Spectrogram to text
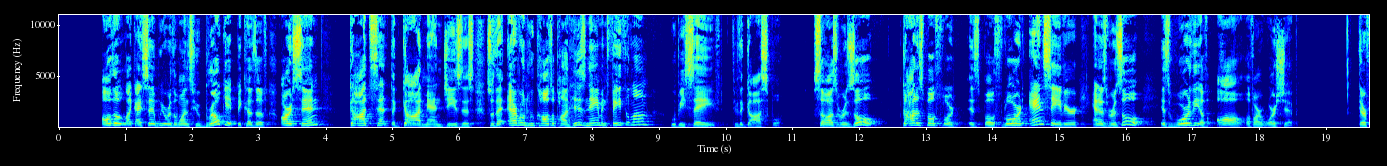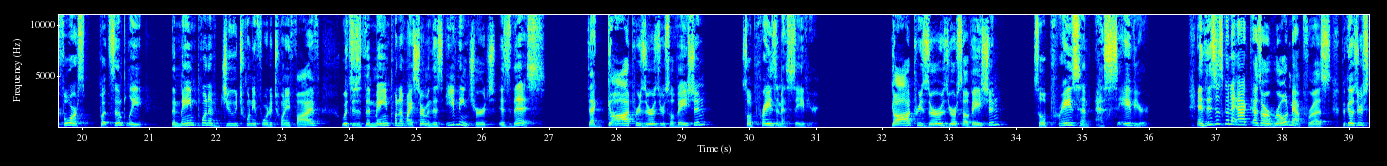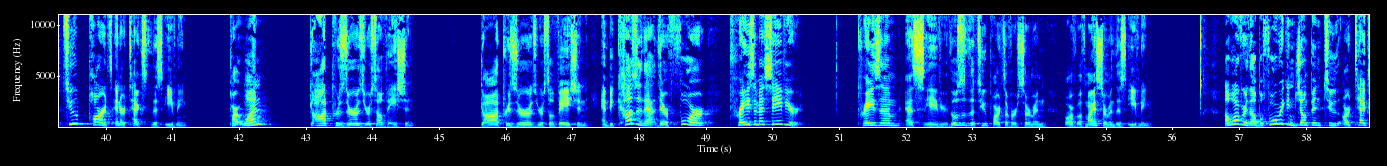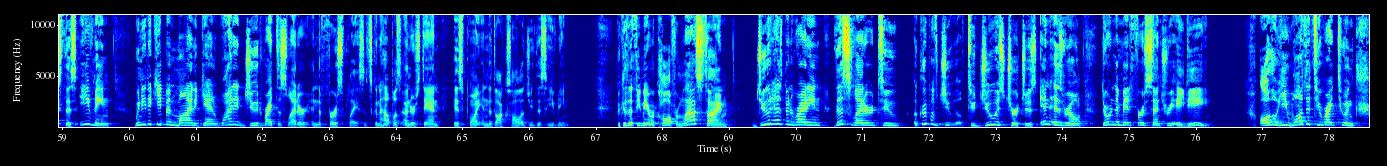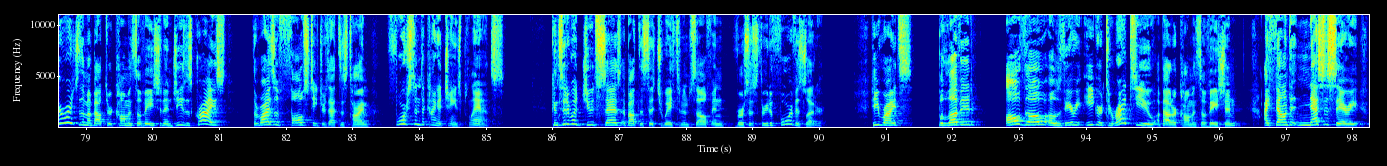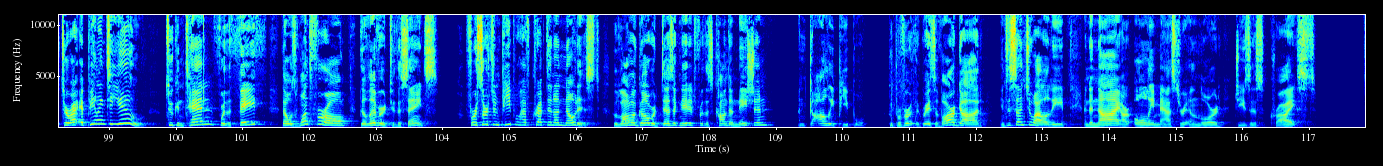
Although, like I said, we were the ones who broke it because of our sin, God sent the God man, Jesus, so that everyone who calls upon his name and faith alone will be saved through the gospel. So, as a result, God is both Lord is both Lord and Savior, and as a result is worthy of all of our worship. Therefore, put simply, the main point of Jude 24 to 25, which is the main point of my sermon this evening, church, is this that God preserves your salvation, so praise Him as Savior. God preserves your salvation, so praise Him as Savior. And this is going to act as our roadmap for us because there's two parts in our text this evening. Part one God preserves your salvation. God preserves your salvation. And because of that, therefore, praise Him as Savior. Praise Him as Savior. Those are the two parts of our sermon, or of my sermon this evening. However, though, before we can jump into our text this evening, we need to keep in mind again why did Jude write this letter in the first place? It's going to help us understand his point in the doxology this evening. Because if you may recall from last time, Jude has been writing this letter to a group of Jew, to Jewish churches in Israel during the mid first century AD. Although he wanted to write to encourage them about their common salvation in Jesus Christ, the rise of false teachers at this time forced him to kind of change plans. Consider what Jude says about the situation himself in verses 3 to 4 of his letter. He writes, Beloved, although I was very eager to write to you about our common salvation, I found it necessary to write appealing to you to contend for the faith that was once for all delivered to the saints. For certain people have crept in unnoticed, who long ago were designated for this condemnation, ungodly people who pervert the grace of our God into sensuality and deny our only Master and Lord Jesus Christ.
